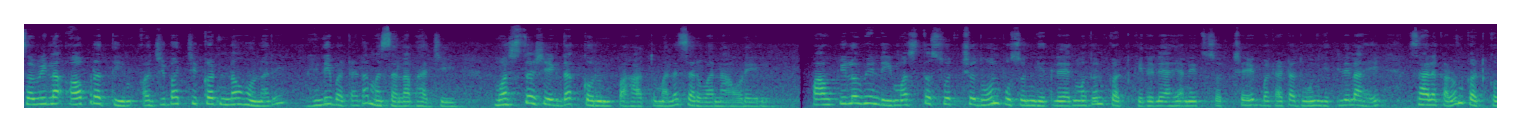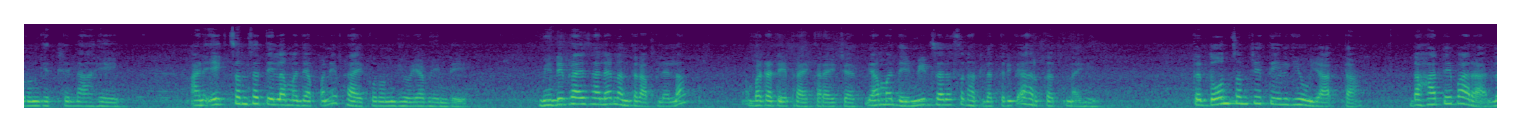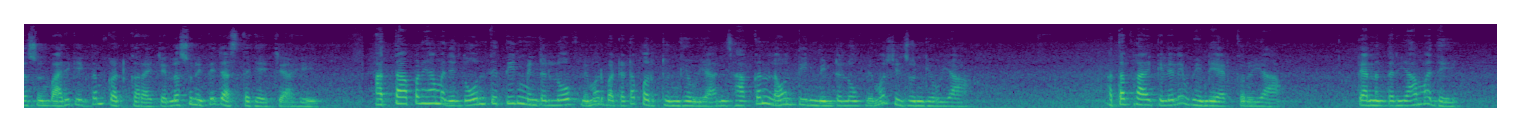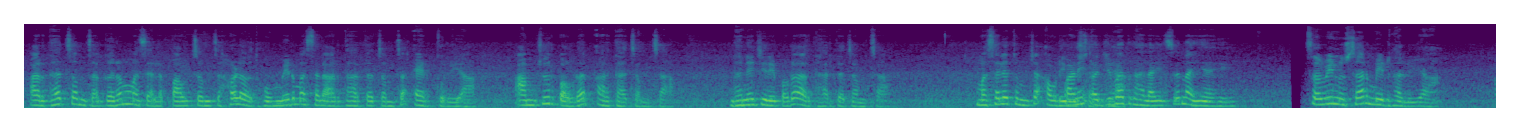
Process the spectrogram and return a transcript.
चवीला अप्रतिम अजिबात चिकट न होणारी भेंडी बटाटा मसाला भाजी. मस्त अशी एकदा करून पहा तुम्हाला सर्वांना आवडेल. पाव किलो भेंडी मस्त स्वच्छ धुवून पुसून घेतले आहेत. मधून कट केलेले आहे आणि स्वच्छ एक बटाटा धुवून घेतलेला आहे. साल काढून कट करून घेतलेला आहे. आणि एक चमचा तेलामध्ये आपण हे फ्राय करून घेऊया भेंडे. भेंडी फ्राय झाल्यानंतर आपल्याला बटाटे फ्राय करायचे आहेत. यामध्ये मीठ जरासं घातलं तरी काय हरकत नाही. तर दोन चमचे तेल घेऊया आत्ता दहा ते बारा लसूण बारीक एकदम कट करायचे. लसूण इथे जास्त घ्यायचे आहे. आत्ता आपण ह्यामध्ये दोन ते तीन मिनटं लो फ्लेमवर बटाटा परतून घेऊया आणि झाकण लावून तीन मिनटं लो फ्लेमवर शिजवून घेऊया. आता फ्राय केलेले भेंडी ॲड करूया. त्यानंतर यामध्ये अर्धा चमचा गरम मसाला पाव चमचा हळद होममेड मसाला अर्धा अर्धा चमचा ॲड करूया. आमचूर पावडर अर्धा चमचा. धने जिरे पावडर अर्धा अर्धा चमचा. मसाले तुमच्या आवडी आणि अजिबात घालायचं नाही आहे. चवीनुसार मीठ घालूया.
